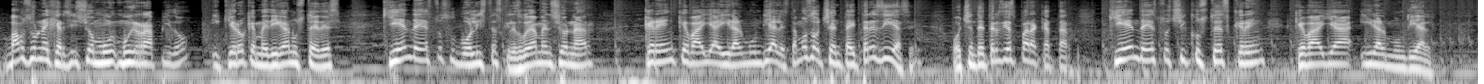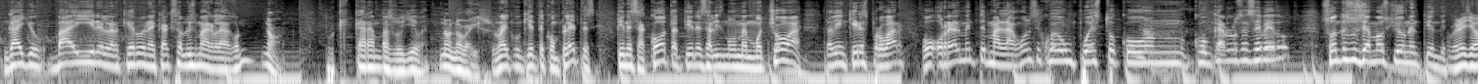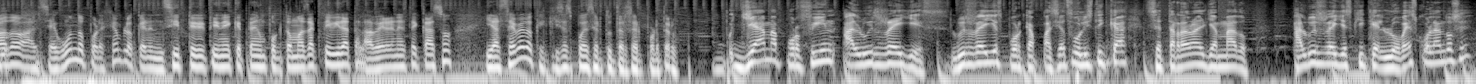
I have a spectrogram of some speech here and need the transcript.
Vamos a hacer un ejercicio muy, muy rápido y quiero que me digan ustedes quién de estos futbolistas que les voy a mencionar creen que vaya a ir al Mundial. Estamos a 83 días, ¿eh? 83 días para Qatar. ¿Quién de estos chicos ustedes creen que vaya a ir al Mundial? Gallo, ¿va a ir el arquero de Necaxa Luis Malagón? No, ¿Por qué carambas lo llevan? no, no va a ir. No hay con quién te completes. Tienes a Cota, tienes al mismo Memochoa. ¿También quieres probar? ¿O, o realmente Malagón se juega un puesto con, con Carlos Acevedo? Son de esos llamados que uno no entiende. Hubiera llevado al segundo, por ejemplo, que en sí te- tiene que tener un poquito más de actividad, Talavera en este caso, y Acevedo, que quizás puede ser tu tercer portero. Llama por fin a Luis Reyes. Luis Reyes, por capacidad futbolística, se tardaron el llamado. A Luis Reyes, Quique, ¿lo ves colándose?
